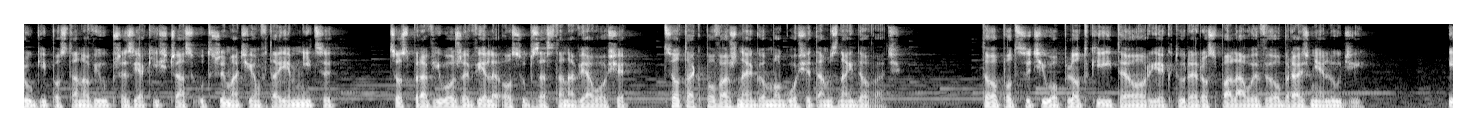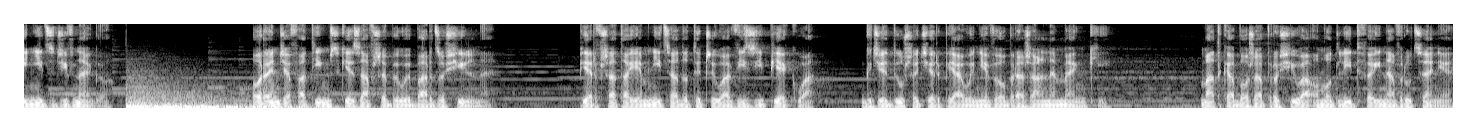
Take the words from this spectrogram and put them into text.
II postanowił przez jakiś czas utrzymać ją w tajemnicy, co sprawiło, że wiele osób zastanawiało się, co tak poważnego mogło się tam znajdować. To podsyciło plotki i teorie, które rozpalały wyobraźnię ludzi. I nic dziwnego. Orędzia fatimskie zawsze były bardzo silne. Pierwsza tajemnica dotyczyła wizji piekła, gdzie dusze cierpiały niewyobrażalne męki. Matka Boża prosiła o modlitwę i nawrócenie,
